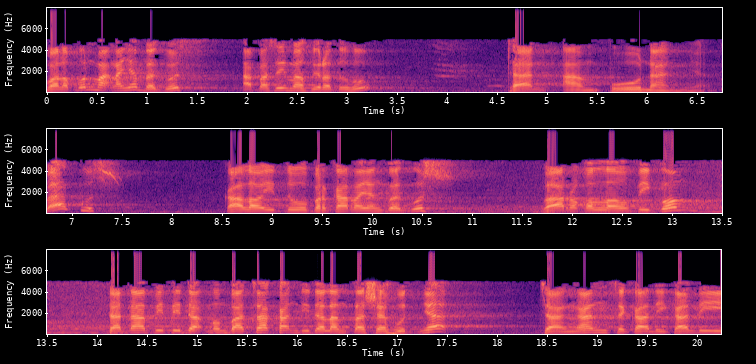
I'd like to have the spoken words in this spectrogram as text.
Walaupun maknanya bagus, apa sih maghfiratuhu? dan ampunannya. Bagus. Kalau itu perkara yang bagus, barakallahu fikum dan Nabi tidak membacakan di dalam tasyahudnya, jangan sekali-kali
